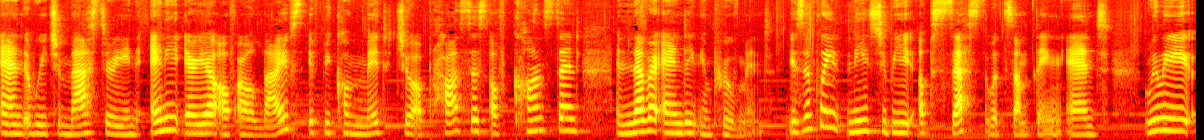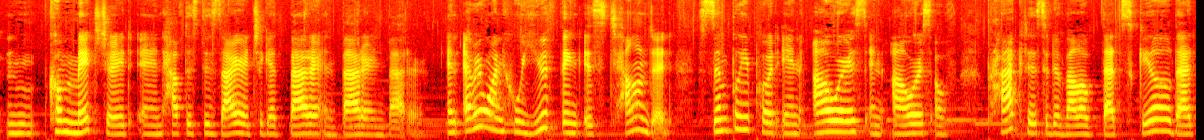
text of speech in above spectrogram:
and reach mastery in any area of our lives if we commit to a process of constant and never ending improvement. You simply need to be obsessed with something and really mm, commit to it and have this desire to get better and better and better. And everyone who you think is talented simply put in hours and hours of practice to develop that skill that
